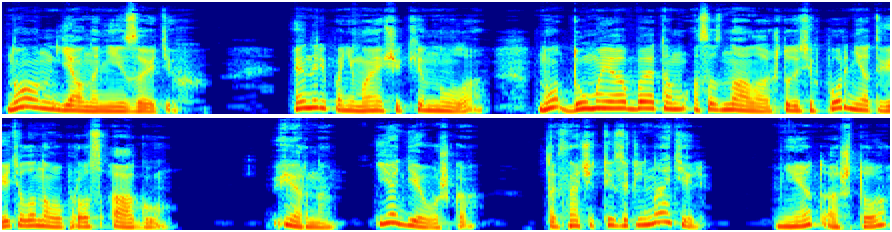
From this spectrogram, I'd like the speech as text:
но он явно не из этих. Энри, понимающе кивнула, но, думая об этом, осознала, что до сих пор не ответила на вопрос Агу. «Верно. Я девушка. Так значит, ты заклинатель?» «Нет, а что?»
